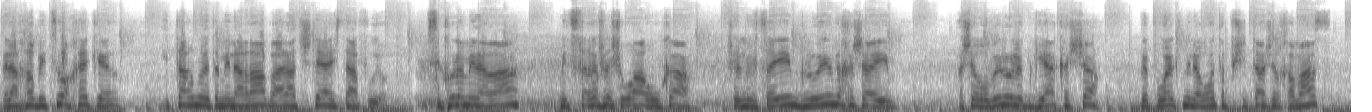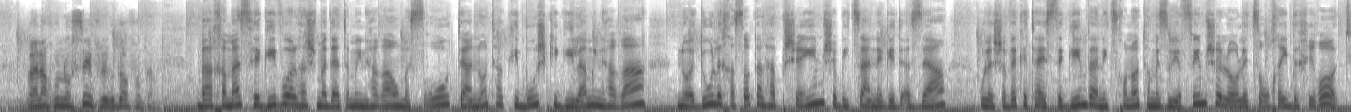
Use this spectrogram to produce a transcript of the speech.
ולאחר ביצוע חקר איתרנו את המנהרה בעלת שתי ההסתעפויות. סיכול המנהרה מצטרף לשורה ארוכה של מבצעים גלויים וחשאיים, אשר הובילו לפגיעה קשה בפרויקט מנהרות הפשיטה של חמאס, ואנחנו נוסיף לרדוף אותם. בחמאס הגיבו על השמדת המנהרה ומסרו טענות הכיבוש כי גילה מנהרה נועדו לכסות על הפשעים שביצע נגד עזה ולשווק את ההישגים והניצחונות המזויפים שלו לצורכי בחירות.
